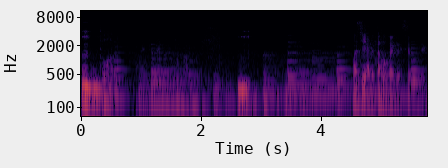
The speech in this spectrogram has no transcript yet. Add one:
うんどうなのみたいなのとかうん。マジやめた方がいいですよっていう。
